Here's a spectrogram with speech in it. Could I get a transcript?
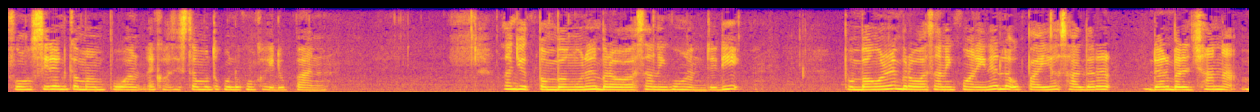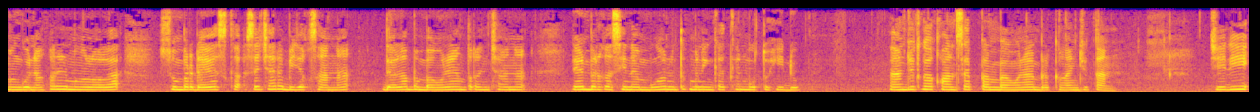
fungsi dan kemampuan ekosistem untuk mendukung kehidupan. Lanjut, pembangunan berwawasan lingkungan. Jadi, pembangunan berwawasan lingkungan ini adalah upaya sadar dan berencana menggunakan dan mengelola sumber daya secara bijaksana dalam pembangunan yang terencana dan berkesinambungan untuk meningkatkan mutu hidup. Lanjut ke konsep pembangunan berkelanjutan. Jadi,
